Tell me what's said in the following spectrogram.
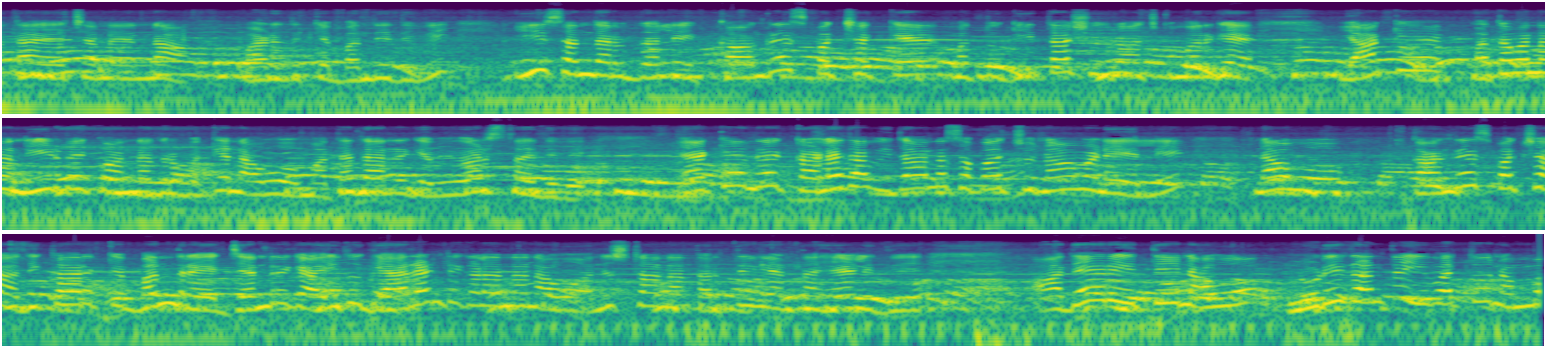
ಮತಯಾಚನೆಯನ್ನು ಮಾಡೋದಕ್ಕೆ ಬಂದಿದ್ದೀವಿ. ಈ ಸಂದರ್ಭದಲ್ಲಿ ಕಾಂಗ್ರೆಸ್ ಪಕ್ಷಕ್ಕೆ ಮತ್ತು ಗೀತಾ ಶಿವರಾಜ್ ಕುಮಾರ್ಗೆ ಯಾಕೆ ಮತವನ್ನು ನೀಡಬೇಕು ಅನ್ನೋದ್ರ ಬಗ್ಗೆ ನಾವು ಮತದಾರರಿಗೆ ವಿವರಿಸ್ತಾ ಇದ್ದೀವಿ. ಯಾಕೆಂದರೆ ಕಳೆದ ವಿಧಾನಸಭಾ ಚುನಾವಣೆಯಲ್ಲಿ ನಾವು ಕಾಂಗ್ರೆಸ್ ಪಕ್ಷ ಅಧಿಕಾರಕ್ಕೆ ಬಂದರೆ ಜನರಿಗೆ ಐದು ಗ್ಯಾರಂಟಿಗಳನ್ನು ನಾವು ಅನುಷ್ಠಾನ ತರ್ತೀವಿ ಅಂತ ಹೇಳಿದ್ವಿ. ಅದೇ ರೀತಿ ನಾವು ನುಡಿದಂತೆ ಇವತ್ತು ನಮ್ಮ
